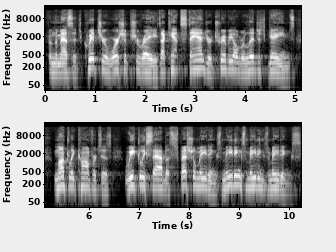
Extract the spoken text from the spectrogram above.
From the message, quit your worship charades. I can't stand your trivial religious games, monthly conferences, weekly Sabbaths, special meetings, meetings, meetings, meetings.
